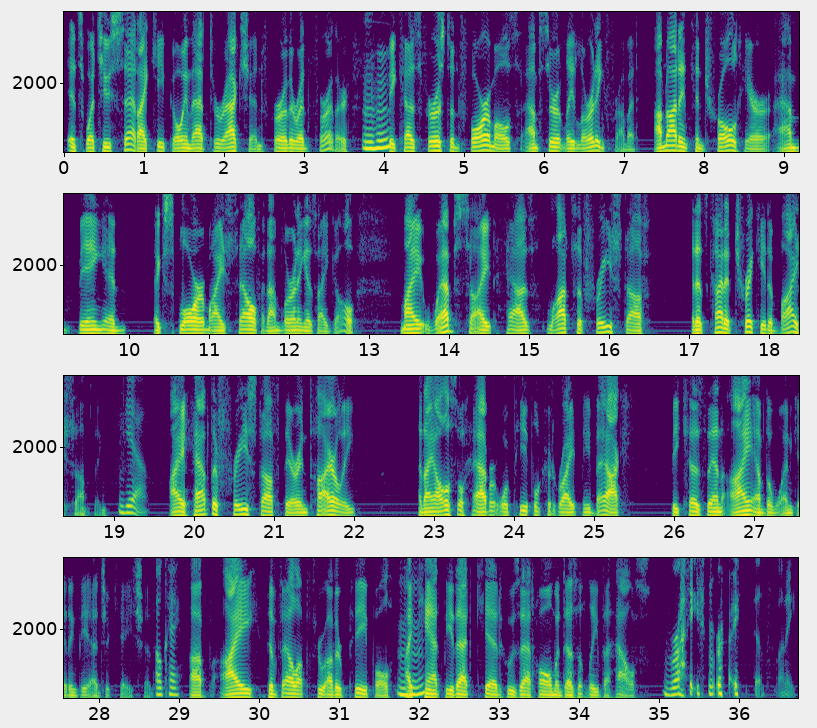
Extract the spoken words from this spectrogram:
it's what you said. I keep going that direction further and further Mm-hmm. because, first and foremost, I'm certainly learning from it. I'm not in control here. I'm being an explorer myself, and I'm learning as I go. My website has lots of free stuff, and it's kind of tricky to buy something. Yeah. I have the free stuff there entirely, and I also have it where people could write me back because then I am the one getting the education. Okay. Uh, I develop through other people. I Mhm. can't be that kid who's at home and doesn't leave the house. Right, right. That's funny.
